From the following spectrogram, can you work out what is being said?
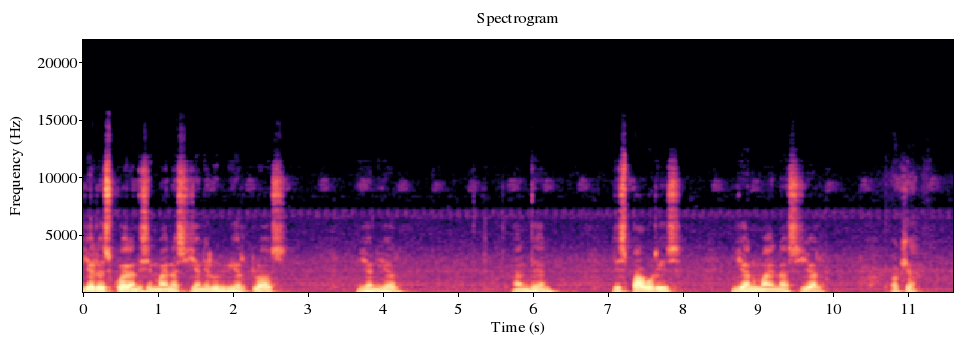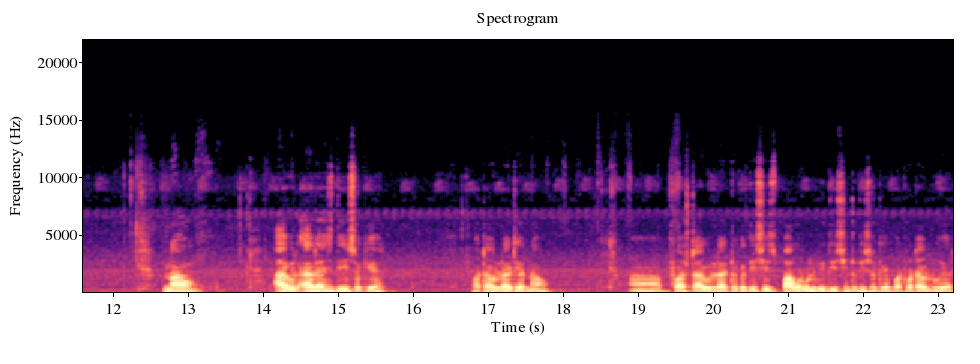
l square and this is minus n l will be here plus n l and then this power is n minus l okay now I will arrange this okay what I will write here now uh, first I will write okay this is power will be this into this okay but what I will do here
